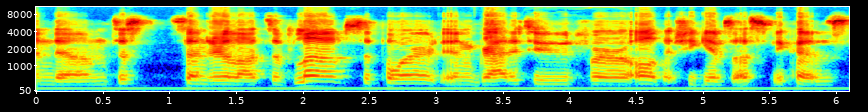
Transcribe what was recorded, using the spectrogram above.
And um, just send her lots of love, support, and gratitude for all that she gives us because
